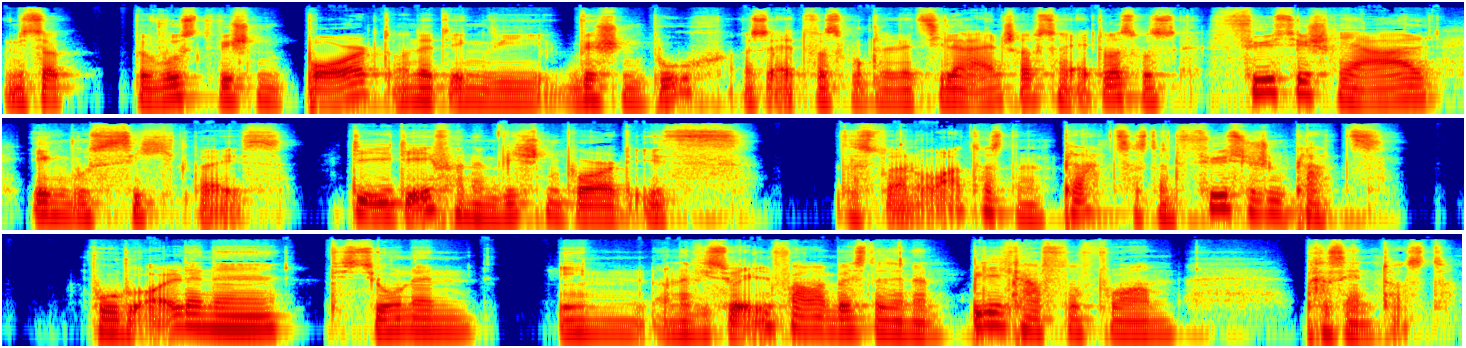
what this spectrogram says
Und ich sage bewusst Vision Board und nicht irgendwie Vision Buch, also etwas, wo du deine Ziele reinschreibst, sondern etwas, was physisch real irgendwo sichtbar ist. Die Idee von einem Vision Board ist, dass du einen Ort hast, einen Platz hast, einen physischen Platz, wo du all deine Visionen in einer visuellen Form am besten, also in einer bildhaften Form präsent hast.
